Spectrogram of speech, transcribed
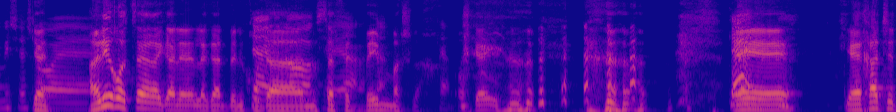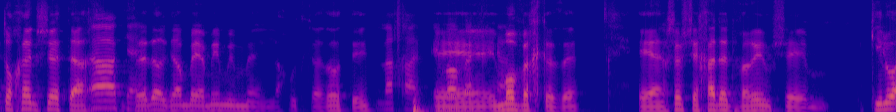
מי שיש כן. לו... אה, אני רוצה רגע לגעת כן, בנקודה אוקיי, נוספת, יאללה, באמא שלך, כן. אוקיי? כן. אה, כאחד שטוחן שטח, אוקיי. בסדר? גם בימים עם אה, לחות כזאת, נכון, אה, עם אובך, עם כן. אובך כזה, אה, אני חושב שאחד הדברים ש... כאילו,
